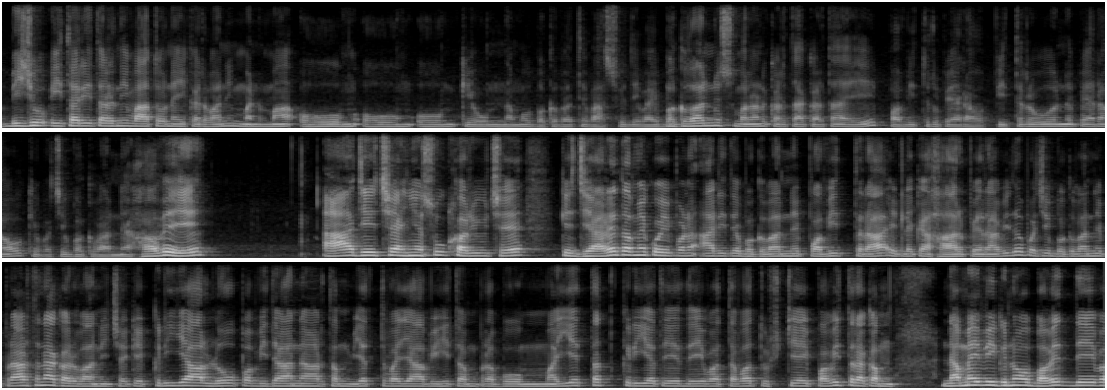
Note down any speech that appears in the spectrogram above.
બીજું ઇતર ઇતરની વાતો નહીં કરવાની. મનમાં ઓમ ઓમ ઓમ કે ઓમ નમો ભગવતે વાસુદેવાય. ભગવાનનું સ્મરણ કરતાં કરતાં એ પવિત્ર પહેરાવો, પિતૃઓને પહેરાવો કે પછી ભગવાનને. હવે આ જે છે, અહીંયા શું કર્યું છે કે જ્યારે તમે કોઈ પણ આ રીતે ભગવાનને પવિત્રા, એટલે કે હાર પહેરાવી દો, પછી ભગવાનને પ્રાર્થના કરવાની છે કે ક્રિયા લોપ વિધાનાર્થમ યત્વયા વિહિતમ પ્રભો મયે તત્ક્રિયતે દેવ તવ તુષ્ટ્ય પવિત્રકમ. નમે વિઘ્નો ભવિદેવ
